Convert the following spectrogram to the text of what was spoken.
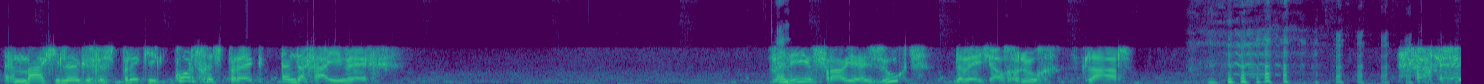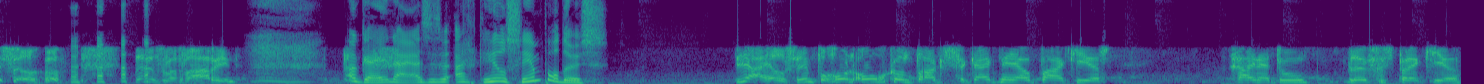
En maak je leuke gesprekje, kort gesprek en dan ga je weg. Wanneer je vrouw jij zoekt, dan weet je al genoeg. Klaar. is zo. Dit is mijn ervaring. Oké, okay, nou ja, het is eigenlijk heel simpel dus. Ja, heel simpel. Gewoon oogcontact. Ze kijkt naar jou een paar keer. Ga je naartoe. Leuk gesprekje.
